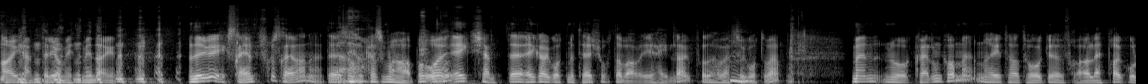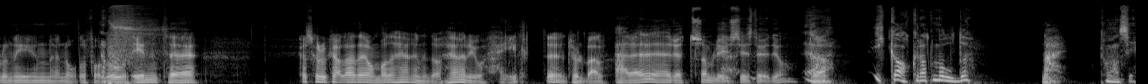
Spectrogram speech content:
når jeg henter de om ettermiddagen. Men det er jo ekstremt frustrerende. Det er sånn, Hva skal vi ha på? Og jeg kjente, jeg har gått med T-skjorte bare i hele dag, for det har vært så godt å være. Men når kvelden kommer, når jeg tar toget fra Lepra-kolonien Nordre Follo inn til Hva skal du kalle det området her inne, da? Her er det jo helt uh, tullball. Her er det rødt som lys i studio. Ja. Ikke akkurat Molde, Nei. kan man si.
